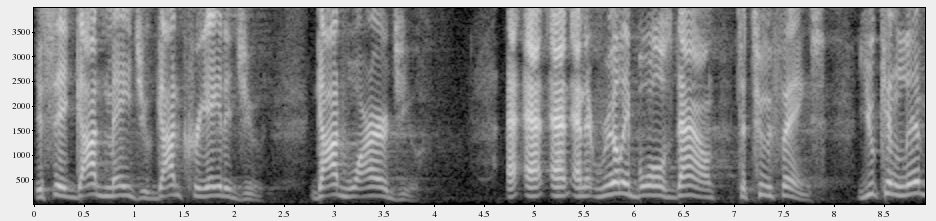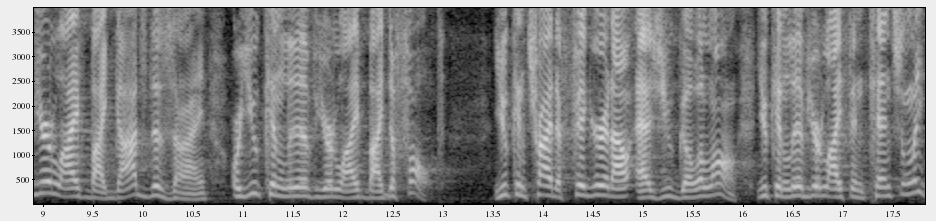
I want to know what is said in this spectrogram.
You see, God made you, God created you, God wired you. And, and, and it really boils down to two things. You can live your life by God's design, or you can live your life by default. You can try to figure it out as you go along. You can live your life intentionally,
